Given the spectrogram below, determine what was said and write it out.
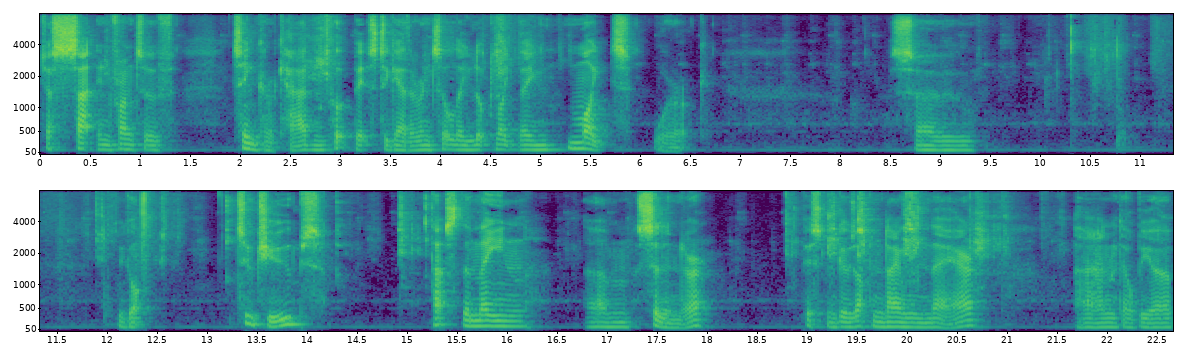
just sat in front of Tinkercad and put bits together until they looked like they might work. So we got two tubes. That's the main um, cylinder. Piston goes up and down in there and there'll be a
